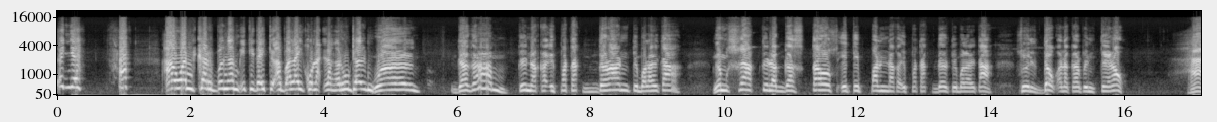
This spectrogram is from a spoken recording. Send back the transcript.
Anya, ha? Awan karbangam iti dayto abalay ko na lang arudan. Well, dagam, tinakaipatakdaran ti balay ta. Ngamsak tinagastaws itipan na kaipatakder ti balay ta. Swildok anak karpintero. Ha?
